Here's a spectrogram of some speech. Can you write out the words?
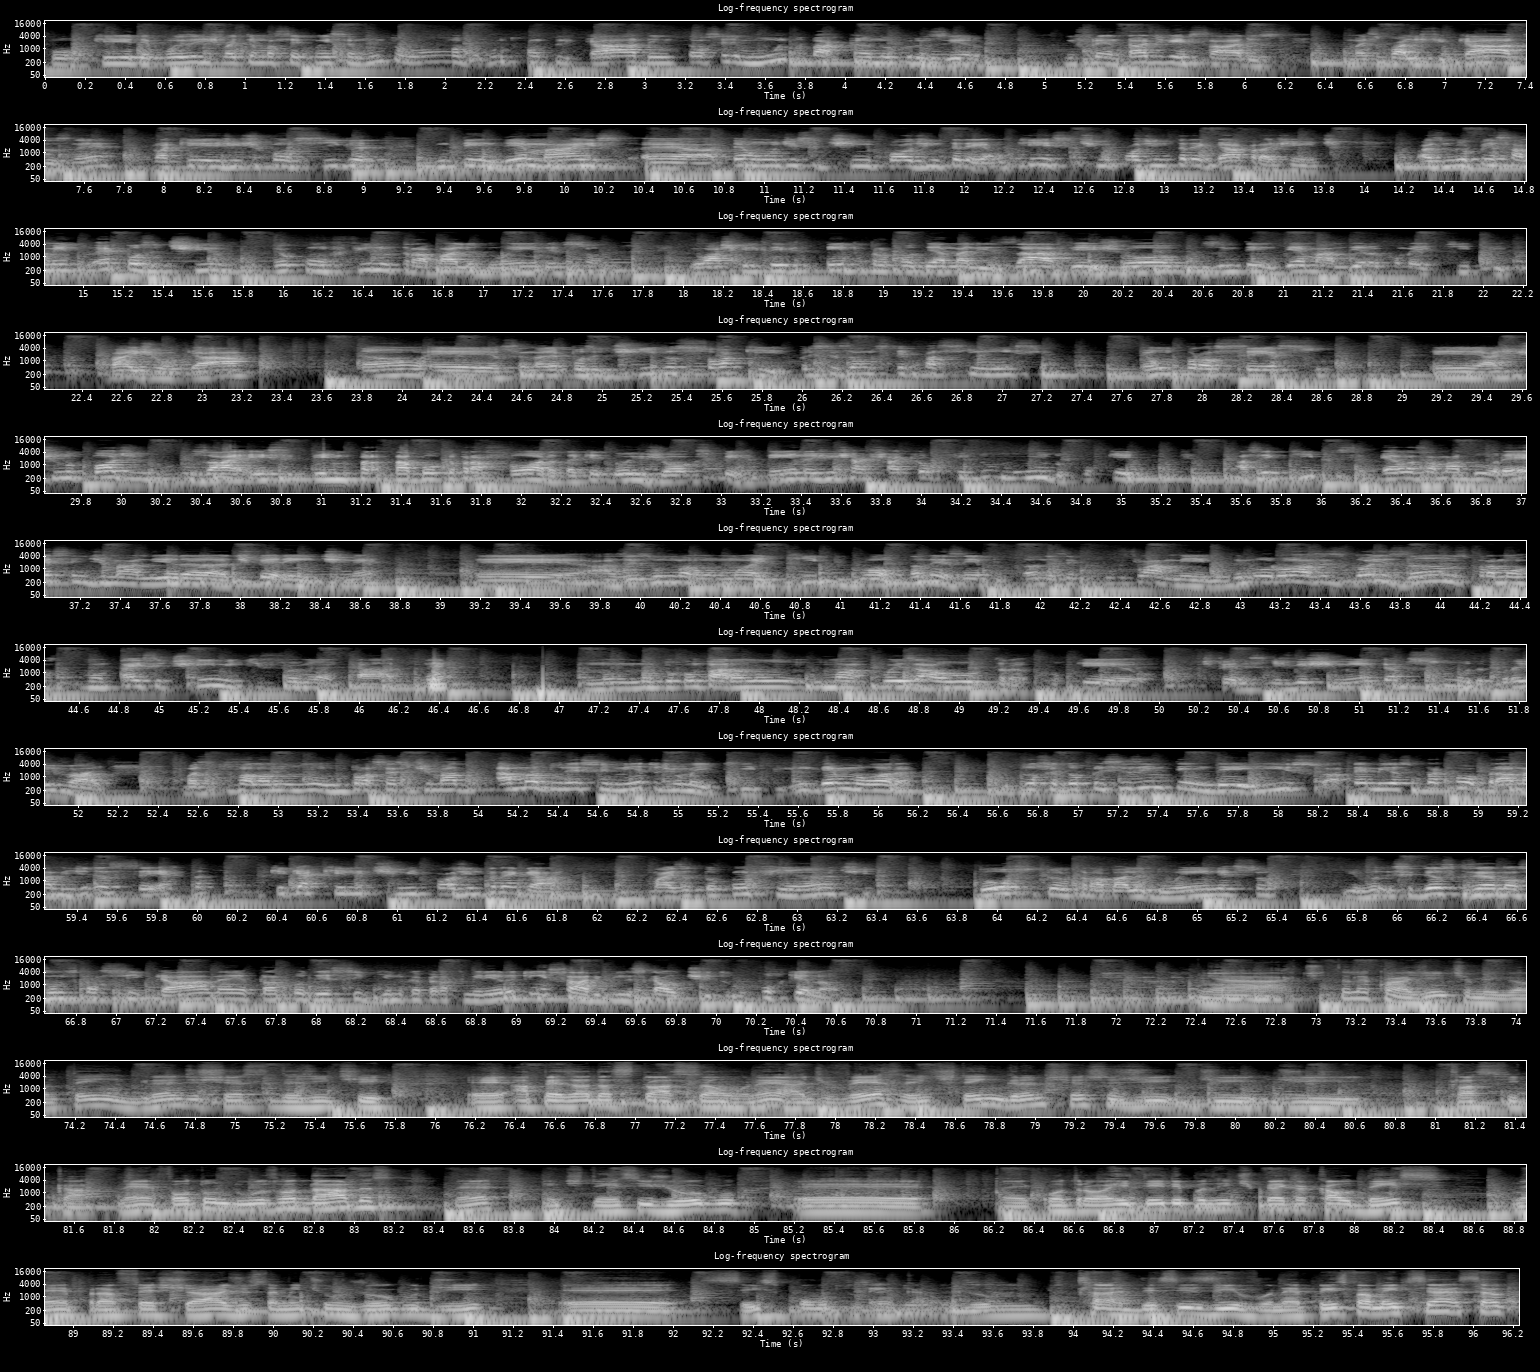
Porque depois a gente vai ter uma sequência muito longa, muito complicada, então seria muito bacana o Cruzeiro enfrentar adversários mais qualificados, né? Para que a gente consiga entender mais é, até onde esse time pode entregar, o que esse time pode entregar para a gente. Mas o meu pensamento é positivo, eu confio no trabalho do Anderson. Eu acho que ele teve tempo para poder analisar, ver jogos, entender a maneira como a equipe vai jogar. Então, é, o cenário é positivo, só que precisamos ter paciência. É um processo. É, a gente não pode usar esse termo pra, da boca para fora, daqui a dois jogos perdendo, a gente achar que é o fim do mundo, porque as equipes elas amadurecem de maneira diferente, né? É, às vezes uma, uma equipe, igual, dando exemplo, dando exemplo do Flamengo, demorou às vezes dois anos para montar esse time que foi montado, né? Não, estou comparando uma coisa a outra, porque a diferença de investimento é absurda, por aí vai. Mas eu tô falando no processo de amadurecimento de uma equipe. Ele demora. O torcedor precisa entender isso, até mesmo para cobrar na medida certa o que, que aquele time pode entregar. Mas eu tô confiante, torço pelo trabalho do Anderson. E se Deus quiser, nós vamos classificar, né, para poder seguir no Campeonato Mineiro e quem sabe beliscar o título, por que não? Ah, título é com a gente, amigão. Tem grande chance de a gente, é, apesar da situação né, adversa, a gente tem grandes chances de, de, de, classificar. Né? Faltam duas rodadas, né? A gente tem esse jogo é, é, contra o RT e depois a gente pega a Caldense né, para fechar justamente um jogo de é, seis pontos, né, cara? Um jogo tá, decisivo, né? Principalmente se a, se a,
